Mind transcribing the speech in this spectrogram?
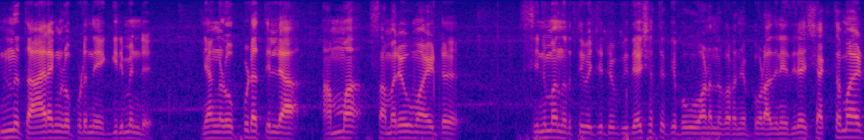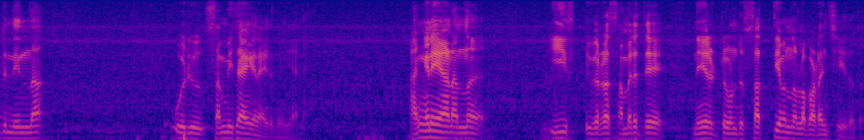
ഇന്ന് താരങ്ങൾ ഒപ്പിടുന്ന എഗ്രിമെന്റ് ഞങ്ങൾ ഒപ്പിടത്തില്ല അമ്മ സമരവുമായിട്ട് സിനിമ നിർത്തിവെച്ചിട്ട് വിദേശത്തേക്ക് പോവുകയാണെന്ന് പറഞ്ഞപ്പോൾ അതിനെതിരെ ശക്തമായിട്ട് നിന്ന ഒരു സംവിധായകനായിരുന്നു ഞാൻ. അങ്ങനെയാണെന്ന് ഈ ഇവരുടെ സമരത്തെ നേരിട്ടുകൊണ്ട് സത്യം എന്നുള്ള പടം ചെയ്തത്.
